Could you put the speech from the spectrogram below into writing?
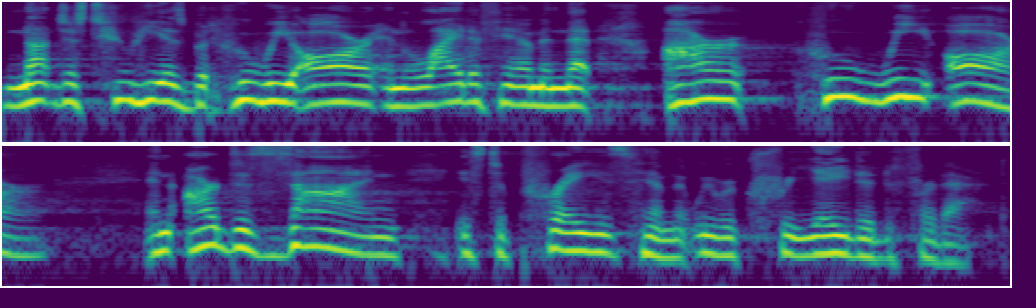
not just who He is, but who we are in light of Him, and that our who we are and our design is to praise Him, that we were created for that,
